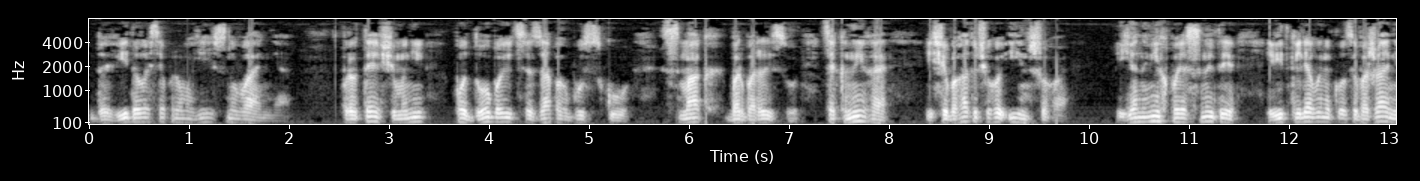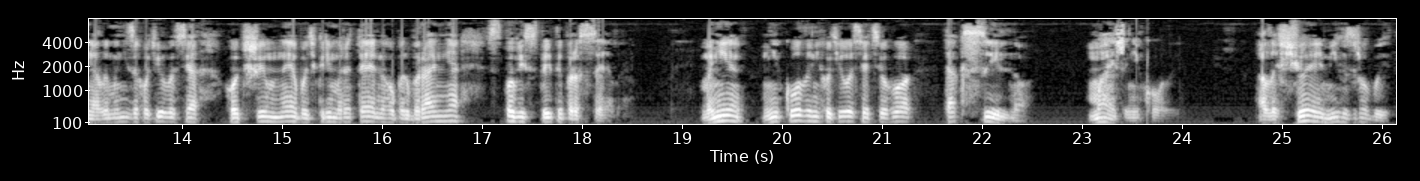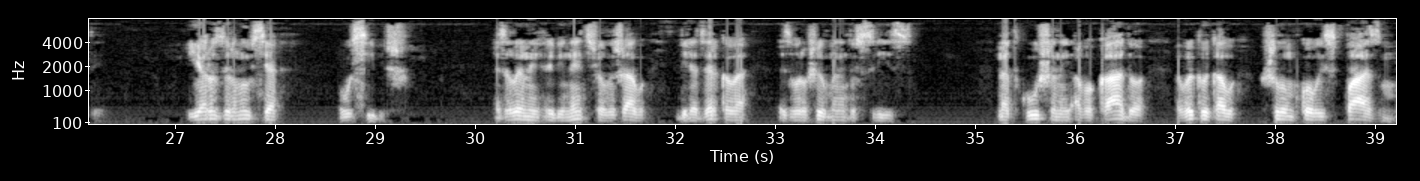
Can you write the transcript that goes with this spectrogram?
довідалася про моє існування, про те, що мені подобається запах буску, смак барбарису, ця книга і ще багато чого іншого. І я не міг пояснити, відкиля виникло це бажання, але мені захотілося хоч чим-небудь, крім ретельного прибирання, сповістити про себе. Мені ніколи не хотілося цього так сильно, майже ніколи. Але що я міг зробити? Я розвернувся в усібіч. Зелений гребінець, що лежав біля дзеркала, зворушив мене до сліз. Надкушений авокадо викликав шлунковий спазм.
